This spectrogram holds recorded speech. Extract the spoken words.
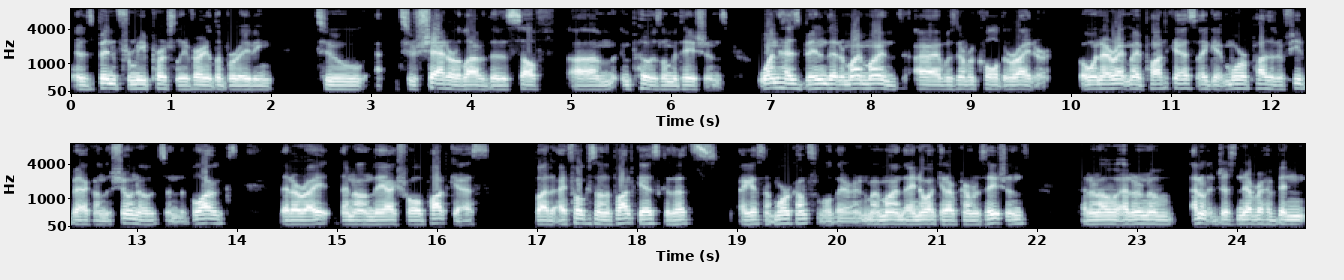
And it's been for me personally very liberating to to shatter a lot of the self um, imposed limitations. One has been that in my mind I was never called a writer, but when I write my podcast, I get more positive feedback on the show notes and the blogs that I write than on the actual podcast. But I focus on the podcast because that's I guess I'm more comfortable there. In my mind, I know I could have conversations. I don't know. I don't know. I don't just never have been.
